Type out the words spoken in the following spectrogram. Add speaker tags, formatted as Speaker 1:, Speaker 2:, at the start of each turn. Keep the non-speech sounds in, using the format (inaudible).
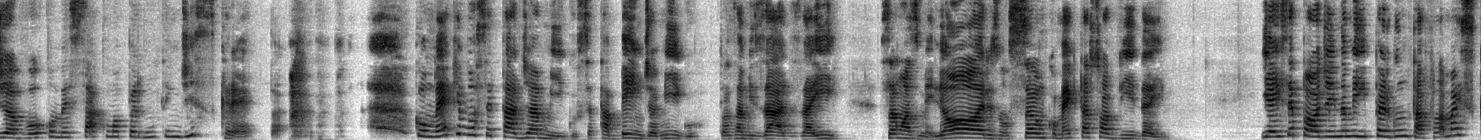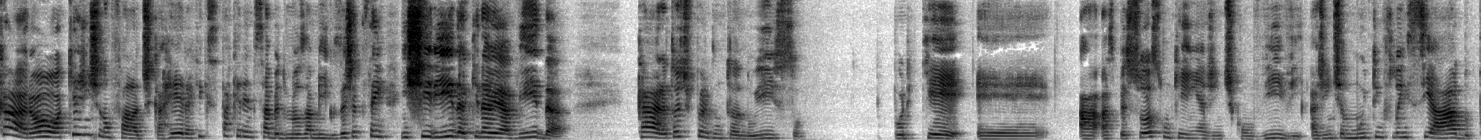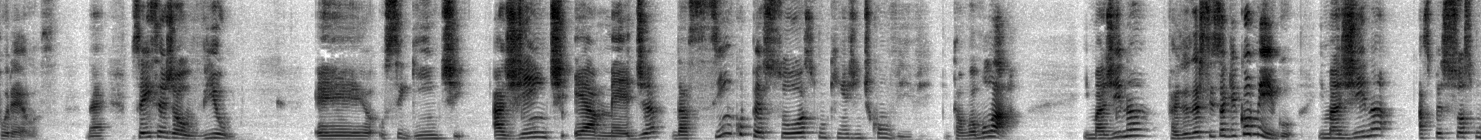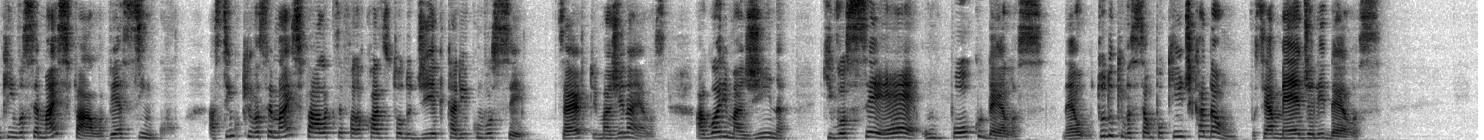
Speaker 1: Já vou começar com uma pergunta indiscreta. (laughs) Como é que você tá de amigo? Você tá bem de amigo? Tuas amizades aí são as melhores, não são? Como é que tá a sua vida aí? E aí você pode ainda me perguntar, falar, mas Carol, aqui a gente não fala de carreira, o que, que você tá querendo saber dos meus amigos? Deixa de ser enxerida aqui na minha vida. Cara, eu tô te perguntando isso porque é, a, as pessoas com quem a gente convive, a gente é muito influenciado por elas, né? Não sei se você já ouviu é, o seguinte: a gente é a média das cinco pessoas com quem a gente convive. Então vamos lá. Imagina, faz o exercício aqui comigo. Imagina as pessoas com quem você mais fala, vê as cinco. As cinco que você mais fala, que você fala quase todo dia, que estaria com você, certo? Imagina elas. Agora imagina que você é um pouco delas né? Tudo que você é um pouquinho de cada um, você é a média ali delas.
